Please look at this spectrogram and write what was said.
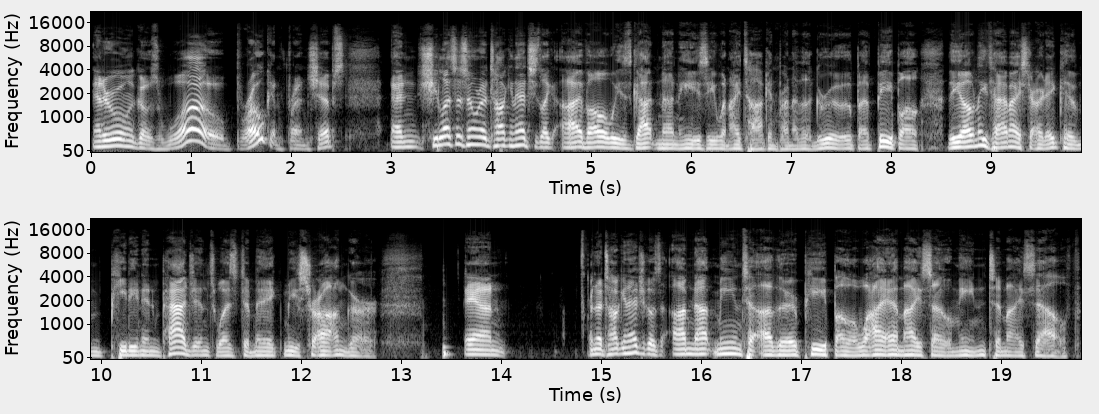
And everyone goes, whoa, broken friendships. And she lets us know in a talking head. She's like, I've always gotten uneasy when I talk in front of a group of people. The only time I started competing in pageants was to make me stronger. And in a talking head, she goes, I'm not mean to other people. Why am I so mean to myself?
